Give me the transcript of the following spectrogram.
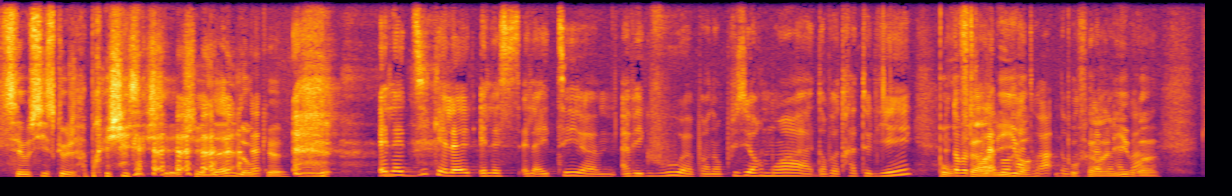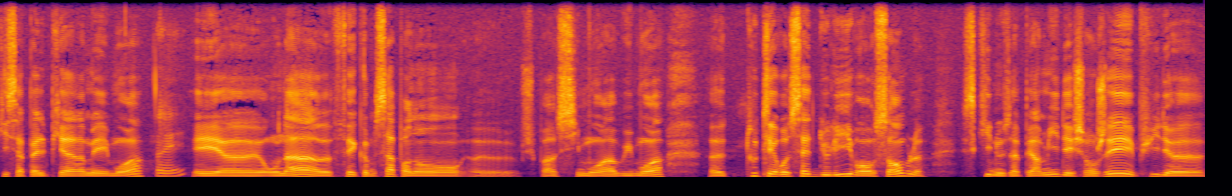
C'est aussi ce que j'apprécie chez, elle. Donc, euh. Elle a dit qu'elle a, elle a, été euh, avec vous euh, pendant plusieurs mois dans votre atelier, pour dans votre laboratoire. Pour faire un livre qui s'appelle Pierre Hermé et moi. Et on a fait comme ça pendant, je sais pas, six mois, huit mois, toutes les recettes du livre ensemble, ce qui nous a permis d'échanger et puis de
